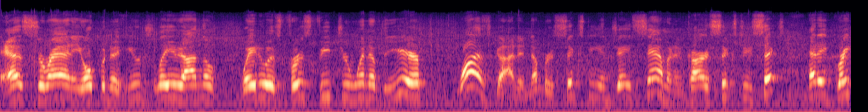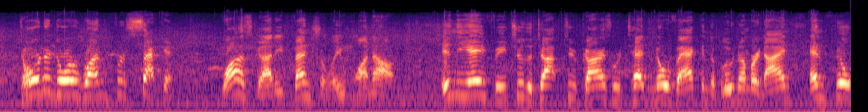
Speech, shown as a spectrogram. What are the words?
As Sorani opened a huge lead on the way to his first feature win of the year, Wasgatt in number 60 and Jay Salmon in car 66 had a great door-to-door -door run for second. Wasgatt eventually won out. In the A feature, the top two cars were Ted Novak in the blue number 9 and Phil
